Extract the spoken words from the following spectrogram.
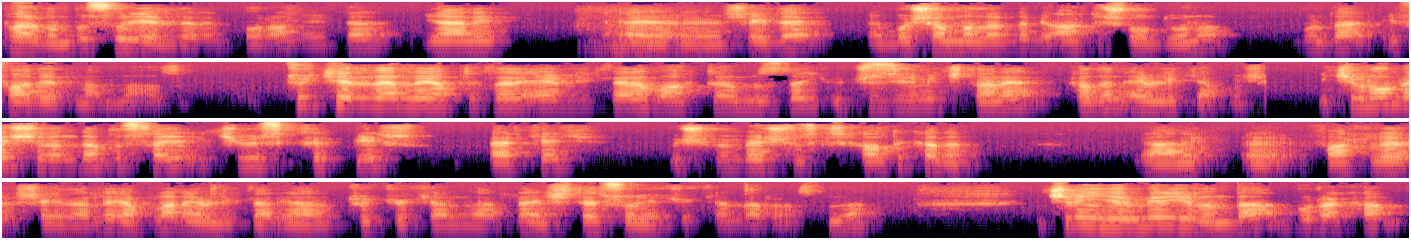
pardon bu Suriyelilerin oranıydı. Yani e, şeyde e, boşanmalarında bir artış olduğunu burada ifade etmem lazım. Türkiye'lilerle yaptıkları evliliklere baktığımızda 322 tane kadın evlilik yapmış. 2015 yılında bu sayı 241 erkek, 3546 kadın. Yani e, farklı şeylerle yapılan evlilikler yani Türk kökenlerle işte Suriye kökenler arasında. 2021 yılında bu rakam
